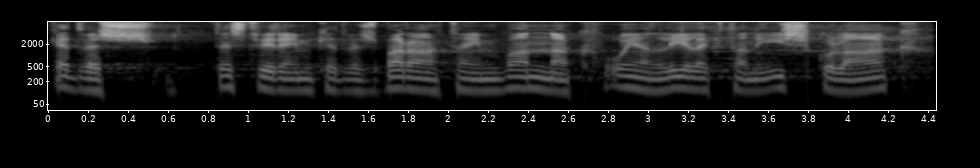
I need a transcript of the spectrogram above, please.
Kedves testvéreim, kedves barátaim, vannak olyan lélektani iskolák,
